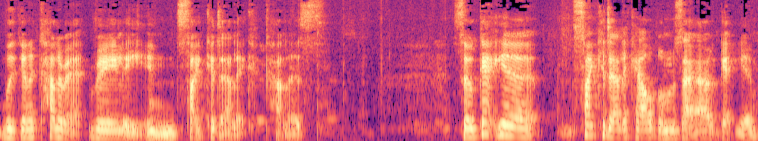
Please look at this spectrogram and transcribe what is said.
we're going to colour it really in psychedelic colours. So get your psychedelic albums out, get your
